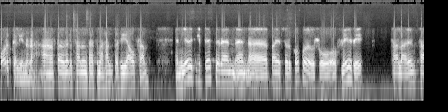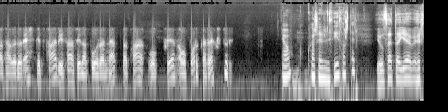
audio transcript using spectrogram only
borgarlínuna, að alltaf vera að tala um þetta að halda því áfram. En ég veit ekki betur en, en uh, bæðistöru Gópaðurs og, og fleiri tala um það að það verður ekkert farið það fyrir að búið að nefna hvað og hver á borgar rekstur Já, hvað segir því Þorstir? Jú, þetta, ég hef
